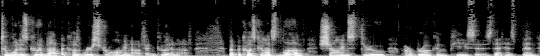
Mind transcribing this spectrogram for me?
to what is good, not because we're strong enough and good enough, but because God's love shines through our broken pieces, that has been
